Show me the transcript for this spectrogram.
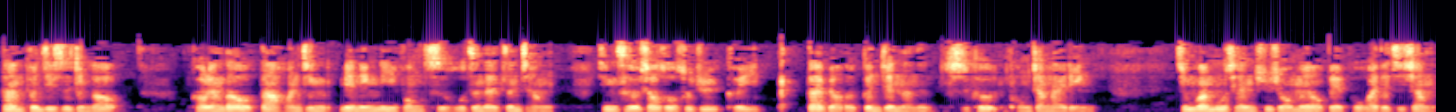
但分析师警告，考量到大环境面临逆风似乎正在增强。新车销售数据可以代表的更艰难的时刻恐将来临。尽管目前需求没有被破坏的迹象，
